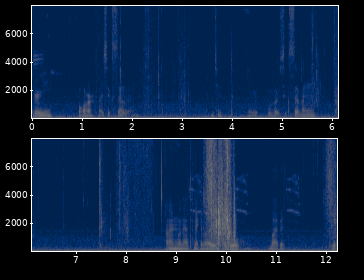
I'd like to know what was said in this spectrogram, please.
Three, four, five, six, seven. Two, three, four, five, six, seven. I'm gonna have to make another little rabbit cage.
